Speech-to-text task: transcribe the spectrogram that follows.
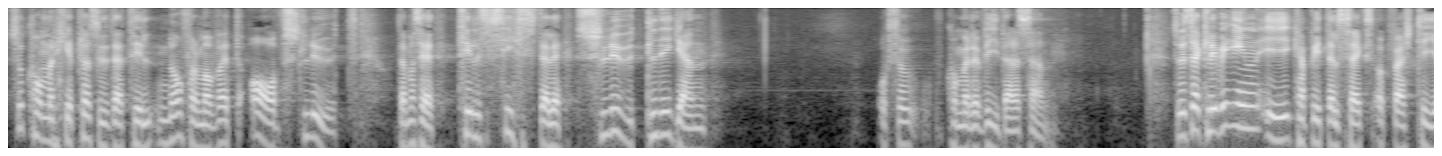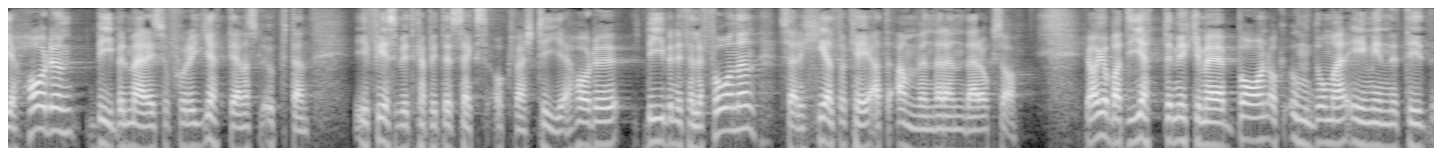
så kommer helt plötsligt det till någon form av ett avslut där man säger till sist eller slutligen och så kommer det vidare sen. Så vi ska kliva in i kapitel 6 och vers 10. Har du en bibel med dig så får du jättegärna slå upp den i Efesierbrevet kapitel 6 och vers 10. Har du bibeln i telefonen så är det helt okej okay att använda den där också. Jag har jobbat jättemycket med barn och ungdomar i min tid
